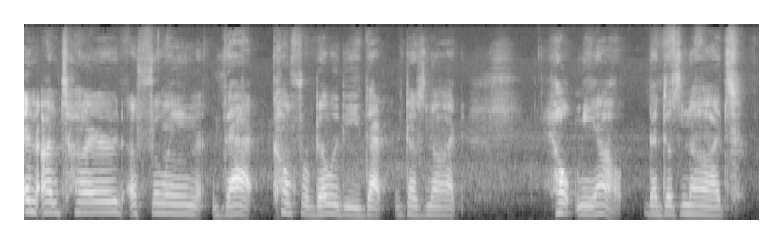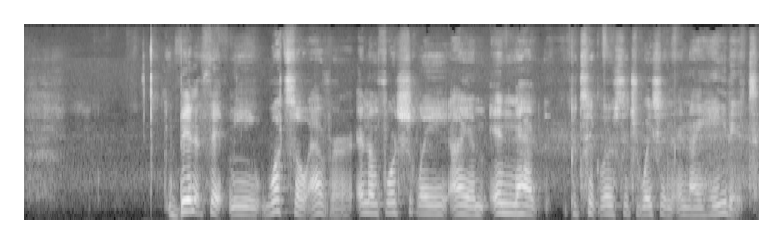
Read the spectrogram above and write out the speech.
And I'm tired of feeling that comfortability that does not help me out, that does not benefit me whatsoever. And unfortunately, I am in that particular situation and I hate it.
